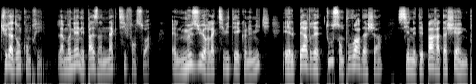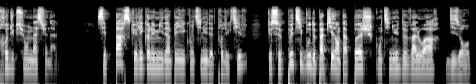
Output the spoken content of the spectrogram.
Tu l'as donc compris, la monnaie n'est pas un actif en soi. Elle mesure l'activité économique et elle perdrait tout son pouvoir d'achat si elle n'était pas rattachée à une production nationale. C'est parce que l'économie d'un pays continue d'être productive que ce petit bout de papier dans ta poche continue de valoir 10 euros.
